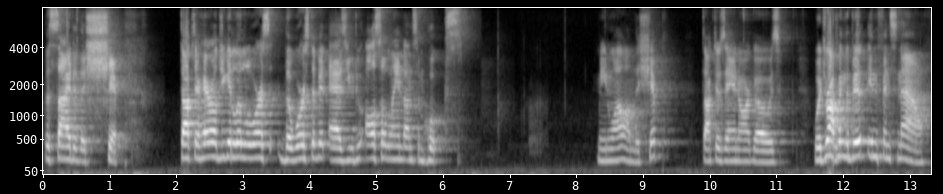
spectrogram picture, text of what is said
the side of the ship. Dr. Harold, you get a little worse, the worst of it, as you do also land on some hooks. Meanwhile, on the ship, Dr. Xanar goes, We're dropping the bi- infants now.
